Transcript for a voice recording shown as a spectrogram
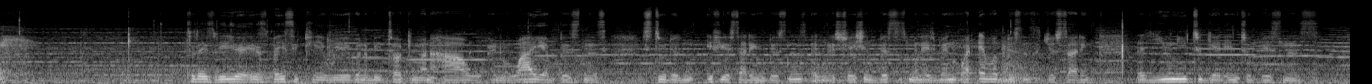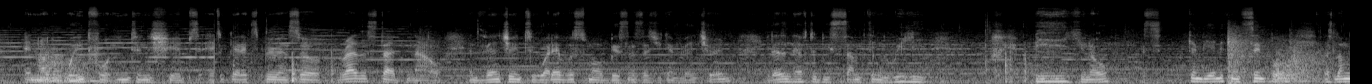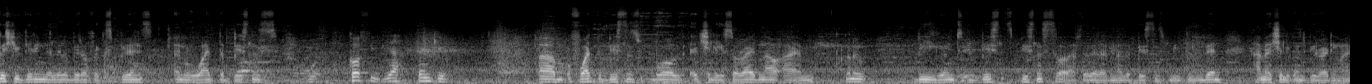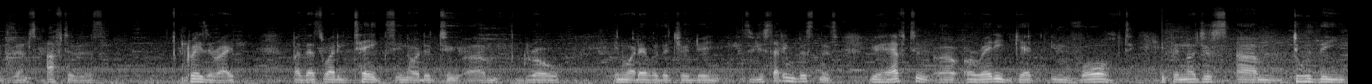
today's video is basically we're going to be talking on how and why a business student, if you're studying business, administration, business management, whatever business that you're studying, that you need to get into business and not wait for internships to get experience. So rather start now and venture into whatever small business that you can venture in. It doesn't have to be something really big you know. It can be anything simple as long as you're getting a little bit of experience and what the business coffee yeah thank you. Um, of what the business world actually is. So right now i'm gonna be going to the business business school after that another business meeting. Then i'm actually going to be writing my exams after this crazy right? But that's what it takes in order to um, grow in whatever that you're doing. So if you're starting business. You have to uh, already get involved. If you can not just um, do the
